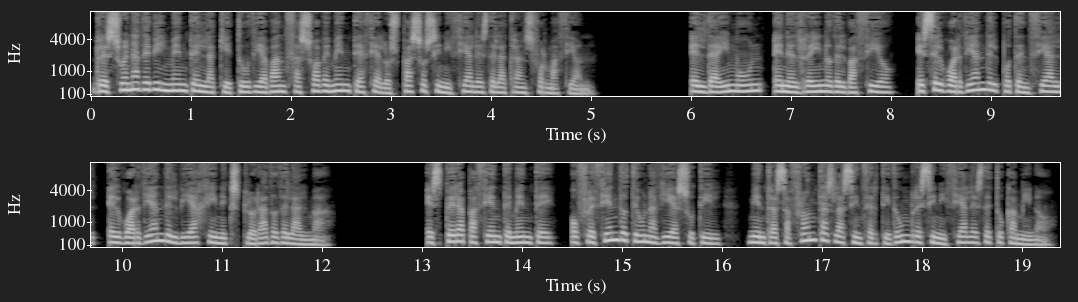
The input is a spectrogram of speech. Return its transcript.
Resuena débilmente en la quietud y avanza suavemente hacia los pasos iniciales de la transformación. El Daimon, en el reino del vacío, es el guardián del potencial, el guardián del viaje inexplorado del alma espera pacientemente, ofreciéndote una guía sutil, mientras afrontas las incertidumbres iniciales de tu camino.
